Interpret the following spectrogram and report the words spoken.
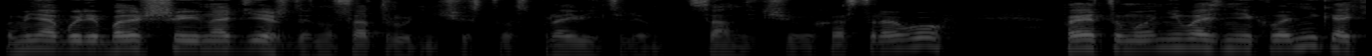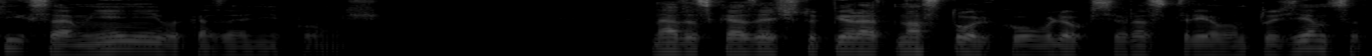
У меня были большие надежды на сотрудничество с правителем Сандвичевых островов, поэтому не возникло никаких сомнений в оказании помощи. Надо сказать, что пират настолько увлекся расстрелом туземцев,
